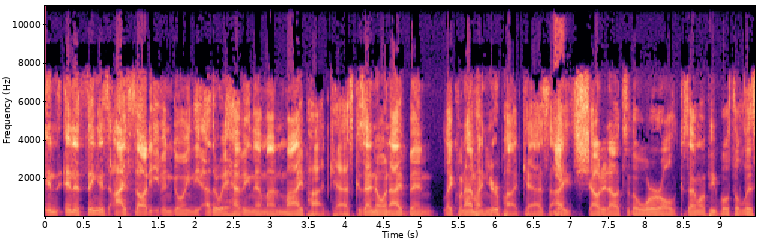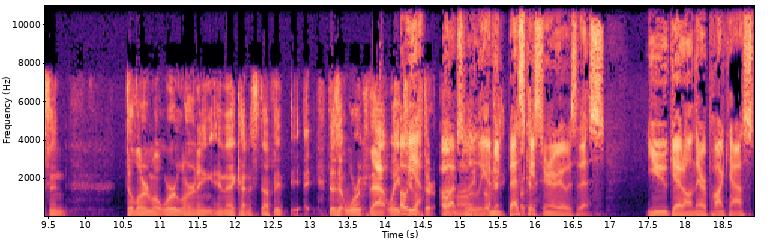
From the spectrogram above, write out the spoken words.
and and the thing is, I've thought even going the other way, having them on my podcast, because I know when I've been like when I'm on your podcast, I shout it out to the world because I want people to listen to learn what we're learning and that kind of stuff. It, it- does it work that way Oh too? yeah. If they're Oh, absolutely. mine? I mean, best okay. case scenario is this: you get on their podcast,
